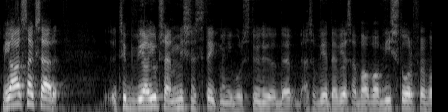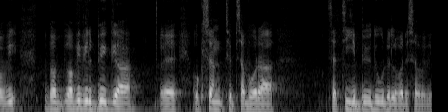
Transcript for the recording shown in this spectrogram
Men jag har sagt så här, typ vi har gjort så här mission statement i vår studio, där, alltså där vi har sagt vad, vad vi står för, vad vi, vad, vad vi vill bygga, eh, och sen typ så här våra så här, tio budord eller vad det är.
